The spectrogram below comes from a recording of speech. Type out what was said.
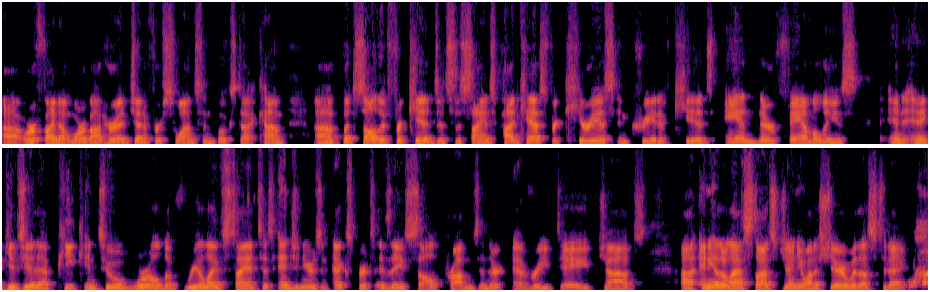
uh, or find out more about her at jenniferswansonbooks.com. Uh, but Solve It for Kids, it's the science podcast for curious and creative kids and their families. and, and it gives you that peek into a world of real life scientists, engineers, and experts as they solve problems in their everyday jobs. Uh, any other last thoughts, Jen, you want to share with us today? No,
